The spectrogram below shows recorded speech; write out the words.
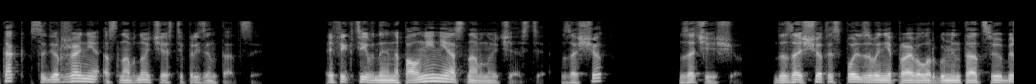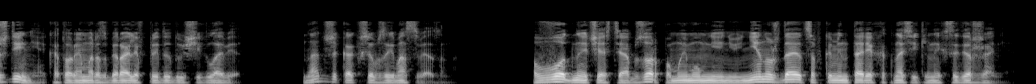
Итак, содержание основной части презентации. Эффективное наполнение основной части. За счет? За чей счет? Да за счет использования правил аргументации и убеждения, которые мы разбирали в предыдущей главе. Надо же, как все взаимосвязано. Вводные части обзор, по моему мнению, не нуждаются в комментариях относительно их содержания.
